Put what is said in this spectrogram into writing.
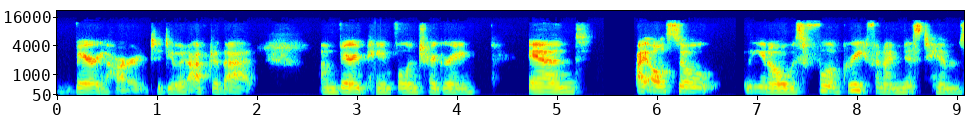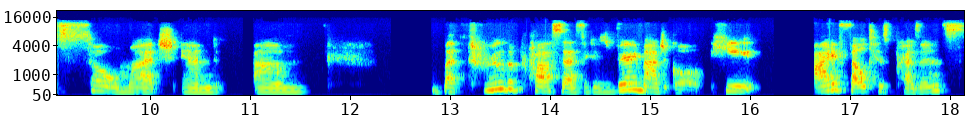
very hard to do it after that. Um, very painful and triggering. And i also you know was full of grief and i missed him so much. And um, but through the process, it was very magical. He, I felt his presence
